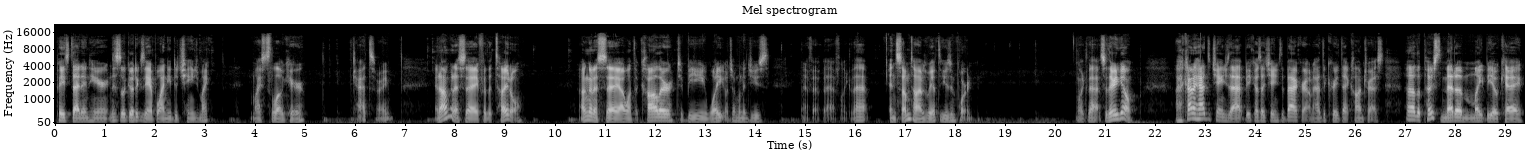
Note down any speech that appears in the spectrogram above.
Paste that in here. This is a good example. I need to change my my slug here. Cats, right? And I'm going to say for the title, I'm to say I want the collar to be white, which I'm to use FFF like that. And sometimes we have to use important. Like that. So there you go. I kind of had to change that because I changed the background. I had to create that contrast. Uh, the post meta might be okay.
